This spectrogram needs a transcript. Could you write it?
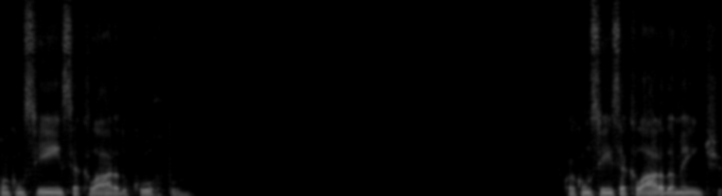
Com a consciência clara do corpo, com a consciência clara da mente.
